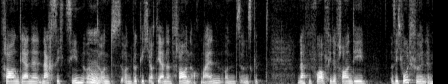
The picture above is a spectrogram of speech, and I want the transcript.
Frauen gerne nach sich ziehen und, mhm. und, und wirklich auch die anderen Frauen auch meinen. Und, und es gibt nach wie vor auch viele Frauen, die sich wohlfühlen im,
